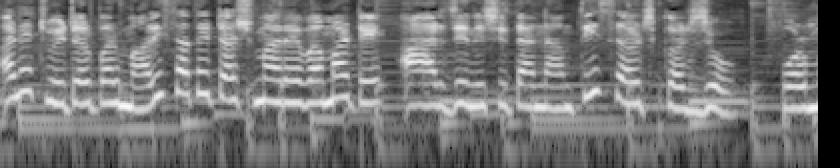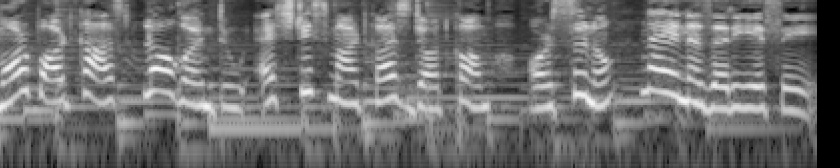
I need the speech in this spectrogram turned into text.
અને ટ્વિટર પર મારી સાથે ટચમાં રહેવા માટે આરજે નિશિતા નામથી સર્ચ કરજો. For more for more podcast log on Smartcast dot com or सुनो नए नजरिए से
